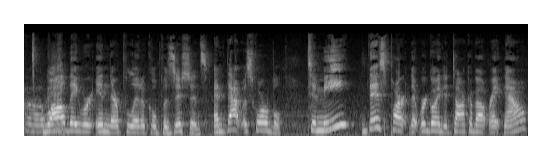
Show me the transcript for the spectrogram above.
Oh, okay. while they were in their political positions. And that was horrible. To me, this part that we're going to talk about right now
